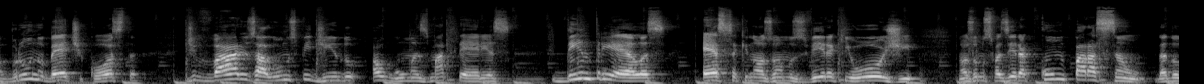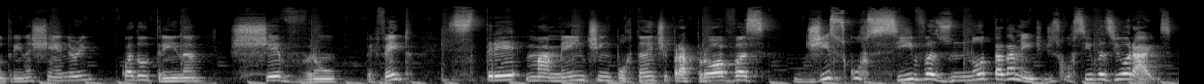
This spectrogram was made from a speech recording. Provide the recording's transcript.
BrunoBetCosta, de vários alunos pedindo algumas matérias, dentre elas essa que nós vamos ver aqui hoje. Nós vamos fazer a comparação da doutrina Chenery com a doutrina Chevron, perfeito? Extremamente importante para provas discursivas, notadamente, discursivas e orais.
